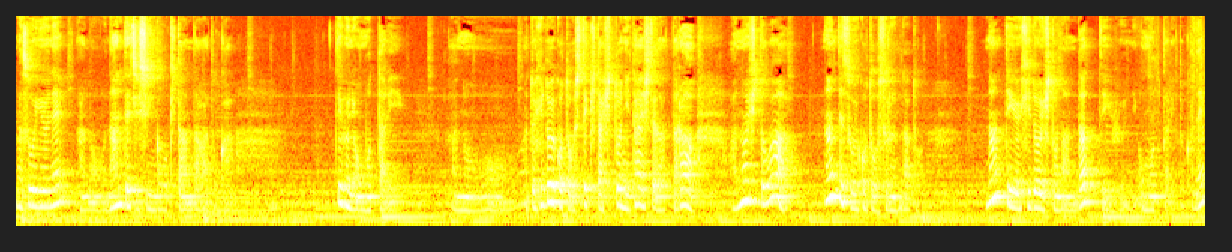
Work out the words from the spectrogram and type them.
まあ、そういうねあのなんで地震が起きたんだとかっていうふうに思ったりあのあとひどいことをしてきた人に対してだったらあの人はなんでそういうことをするんだとなんていうひどい人なんだっていうふうに思ったりとかね。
